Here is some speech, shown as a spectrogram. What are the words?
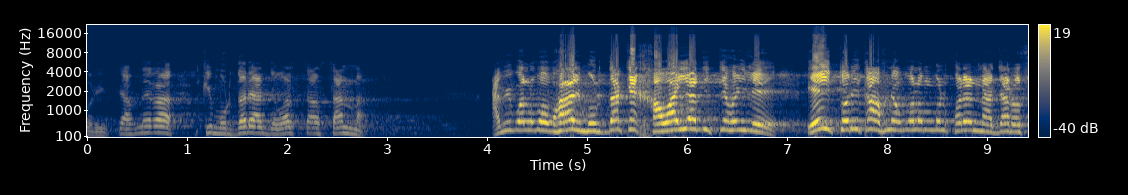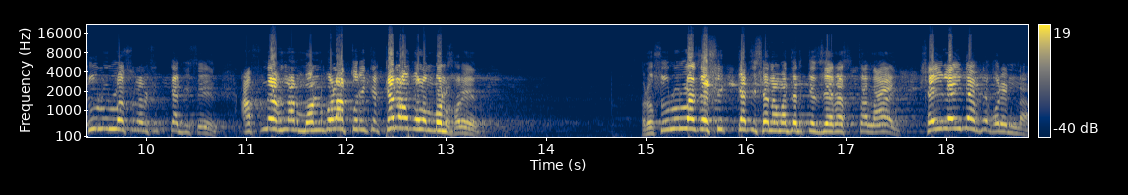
করি। তা আপনারা কি মুর্দারে আর দেওয়ার চান না? আমি বলব, ভাই, মুর্দাকে খাওয়াইয়া দিতে হইলে এই তরিকা আপনি অবলম্বন করেন না। যা রসুল্লাহ সাল্লাম শিক্ষা দিচ্ছেন আপনি আপনার মন গড়া তরিকা কেন অবলম্বন করেন? রসুল্লাহ যে শিক্ষা দিচ্ছেন আমাদেরকে, যে রাস্তা লাই সেই লাইনে আপনি করেন না।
